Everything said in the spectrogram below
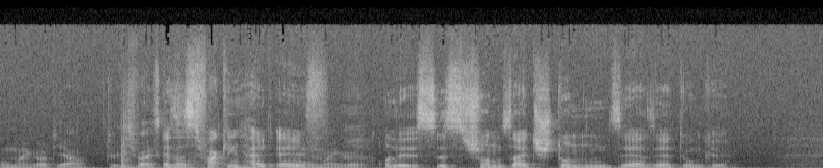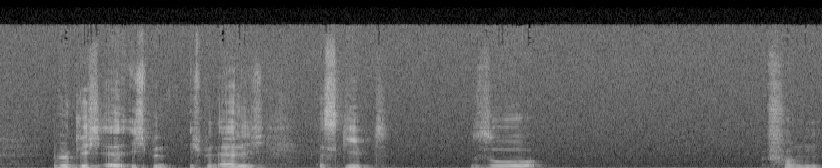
oh mein Gott, ja, ich weiß Es genau. ist fucking halb elf. oh mein Gott. und es ist schon seit Stunden sehr, sehr dunkel. Wirklich, äh, ich bin, ich bin ehrlich, es gibt so von,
